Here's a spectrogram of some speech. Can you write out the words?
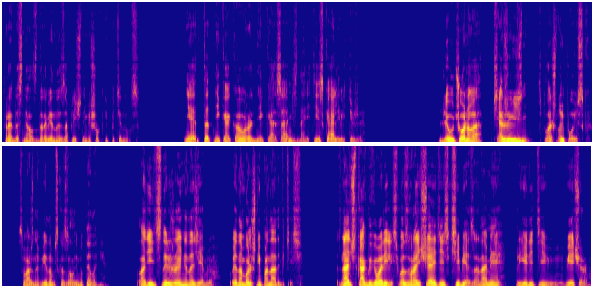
Фредда снял здоровенный заплечный мешок и потянулся. — Нет тут никакого рудника, сами знаете, искали ведь уже. — Для ученого вся жизнь — сплошной поиск, — с важным видом сказал ему Телани. — Кладите снаряжение на землю. Вы нам больше не понадобитесь. Значит, как договорились, возвращайтесь к себе. За нами приедете вечером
